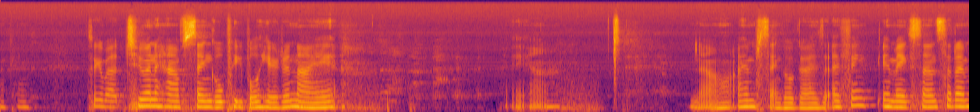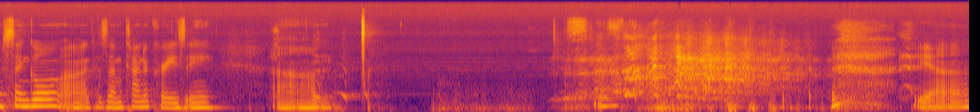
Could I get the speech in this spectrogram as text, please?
okay. So about two and a half single people here tonight. Yeah. No, I'm single, guys. I think it makes sense that I'm single because I'm kind of crazy. Um, yeah,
